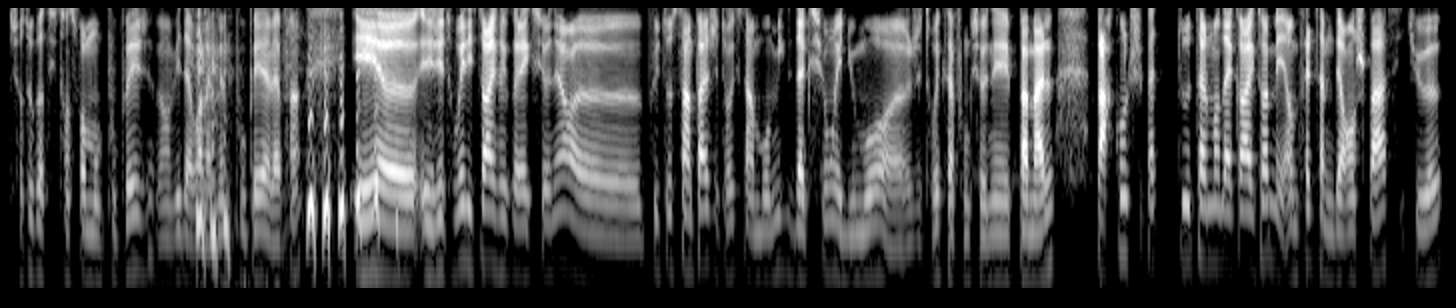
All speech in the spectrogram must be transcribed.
Surtout quand il se transforme en poupée, j'avais envie d'avoir la même poupée à la fin. Et, euh, et j'ai trouvé l'histoire avec le collectionneur euh, plutôt sympa. J'ai trouvé que c'était un bon mix d'action et d'humour. Euh, J'ai trouvé que ça fonctionnait pas mal. Par contre, je suis pas totalement d'accord avec toi, mais en fait, ça me dérange pas, si tu veux.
